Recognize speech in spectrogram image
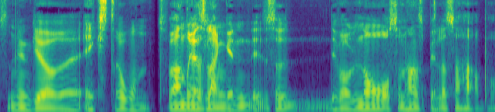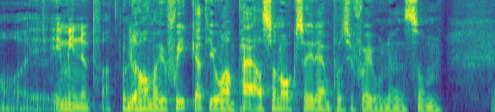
som nog gör eh, extra ont. För Andreas Langen, det, så, det var väl några år sedan han spelade så här bra, i, i min uppfattning. Och då har man ju skickat Johan Persson också i den positionen som Ja.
